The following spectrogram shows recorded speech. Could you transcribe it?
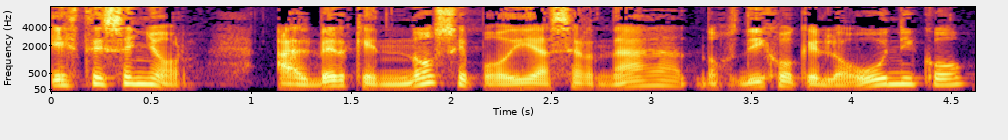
Este señor, al ver que no se podía hacer nada, nos dijo que lo único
